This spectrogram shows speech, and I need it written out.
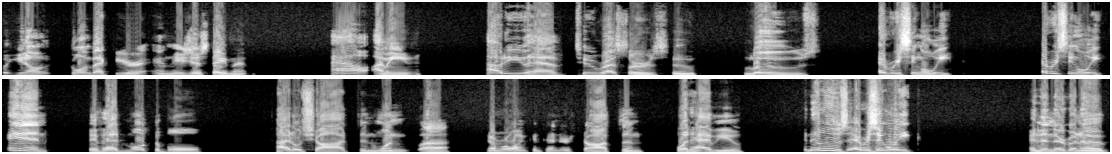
But you know, going back to your amnesia statement, how? I mean, how do you have two wrestlers who lose every single week, every single week, and they've had multiple title shots and one uh, number one contender shots and what have you, and they lose every single week, and then they're going to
